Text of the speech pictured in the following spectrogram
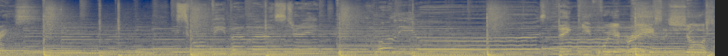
grace. This won't be by my strength, only yours. Lord. Thank you for your grace and show us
